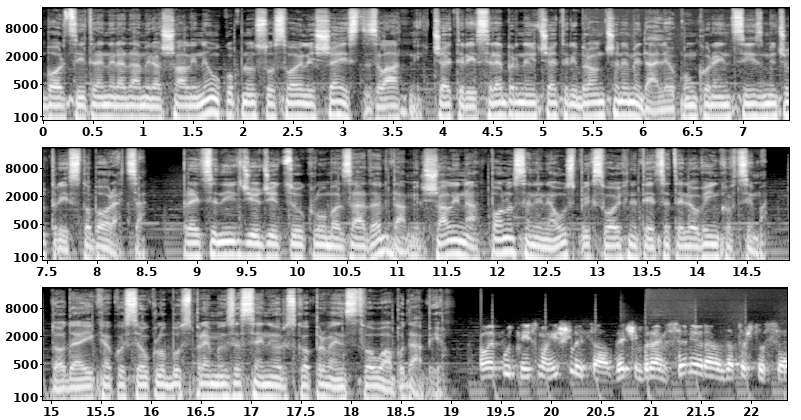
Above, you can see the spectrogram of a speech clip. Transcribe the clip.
Borci i trenera Damira Šaline ukupno su osvojili šest zlatnih, četiri srebrne i četiri brončane medalje u konkurenciji između 300 boraca. Predsjednik jiu-jitsu kluba Zadar Damir Šalina ponosan je na uspjeh svojih natjecatelja u Vinkovcima. Dodaje i kako se u klubu spremaju za seniorsko prvenstvo u Abu Dhabiju. Ovaj put nismo išli sa većim brojem seniora zato što se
